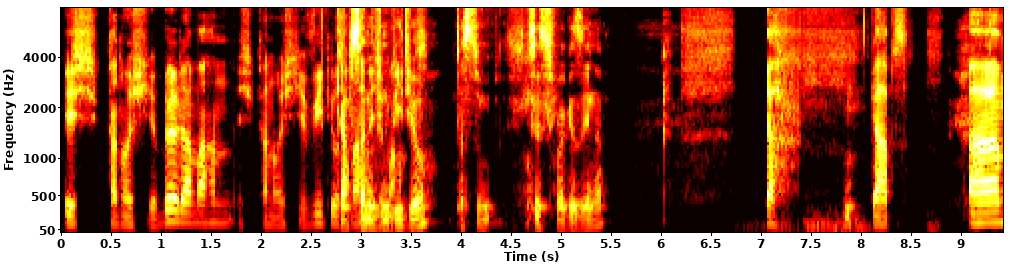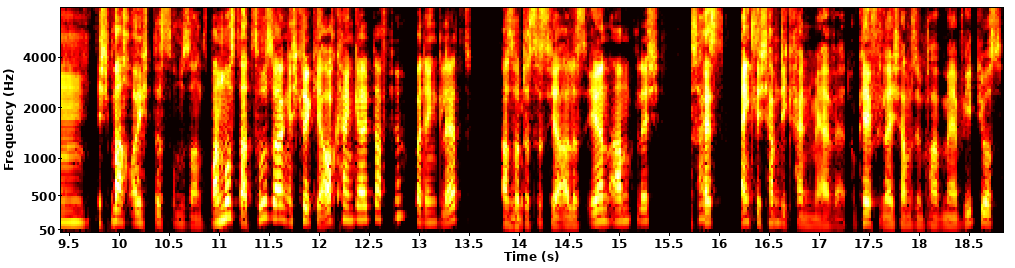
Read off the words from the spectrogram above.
ich kann euch hier Bilder machen, ich kann euch hier Videos Gab's machen. Gab es da nicht ein Video, das. du das mal gesehen hast? Ja, gab's. Ähm, ich mache euch das umsonst. Man muss dazu sagen, ich kriege ja auch kein Geld dafür bei den Glads. Also das ist ja alles ehrenamtlich. Das heißt, eigentlich haben die keinen Mehrwert. Okay, vielleicht haben sie ein paar mehr Videos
